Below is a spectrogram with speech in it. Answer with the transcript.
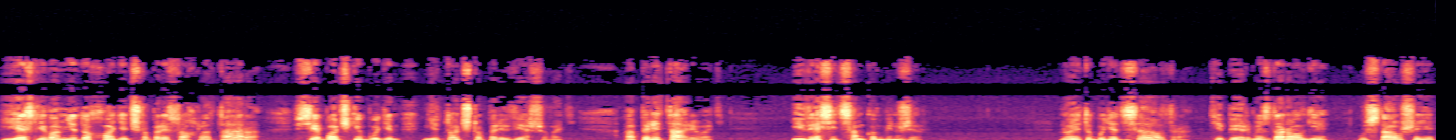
Если вам не доходит, что пересохла тара, все бочки будем не то что перевешивать, а перетаривать и весить сам комбинжир. Но это будет завтра. Теперь мы с дороги, уставшие,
